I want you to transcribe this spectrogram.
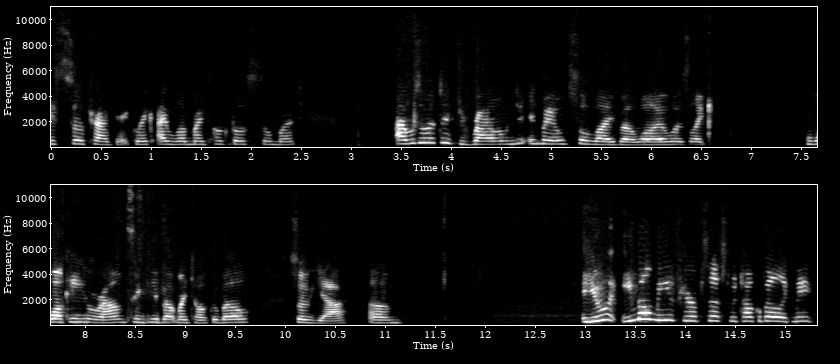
It's so tragic. Like I love my Taco Bell so much. I was about to drown in my own saliva while I was like walking around thinking about my Taco Bell. So yeah. Um you email me if you're obsessed with Taco Bell like me.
